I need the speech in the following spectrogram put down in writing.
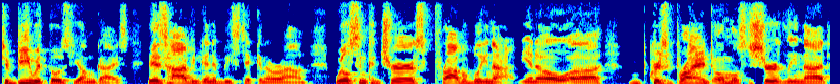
to be with those young guys? Is Javi going to be sticking around? Willson Contreras, probably not. You know, uh, Kris Bryant, almost assuredly not.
